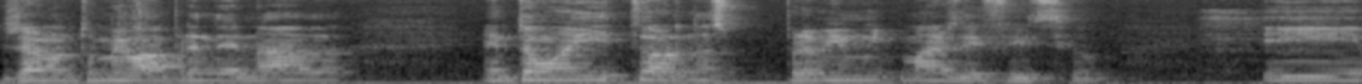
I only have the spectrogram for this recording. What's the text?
já não estou mesmo a aprender nada, então aí torna-se para mim muito mais difícil. E,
